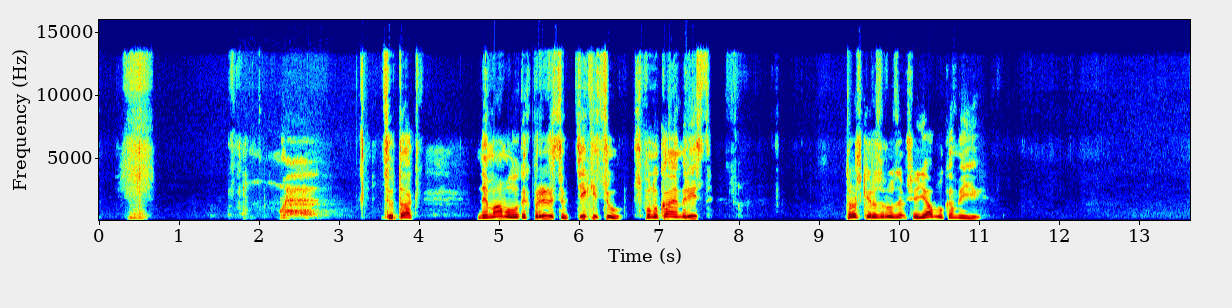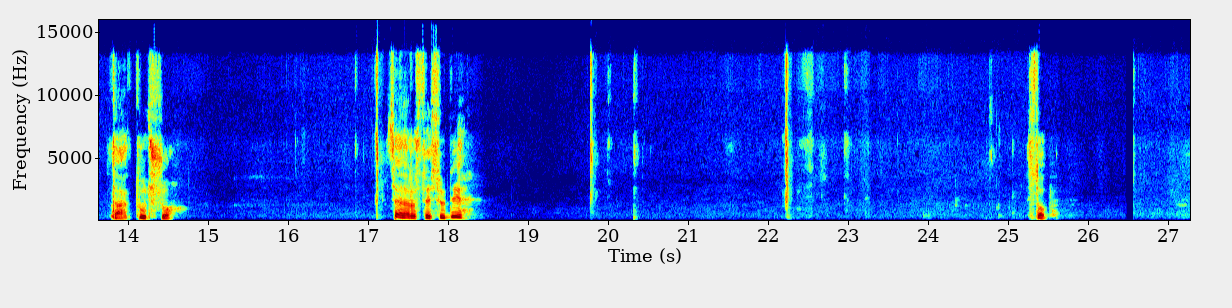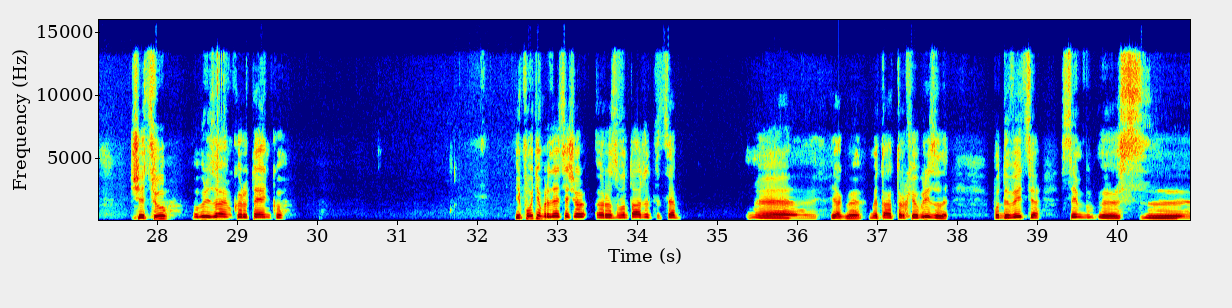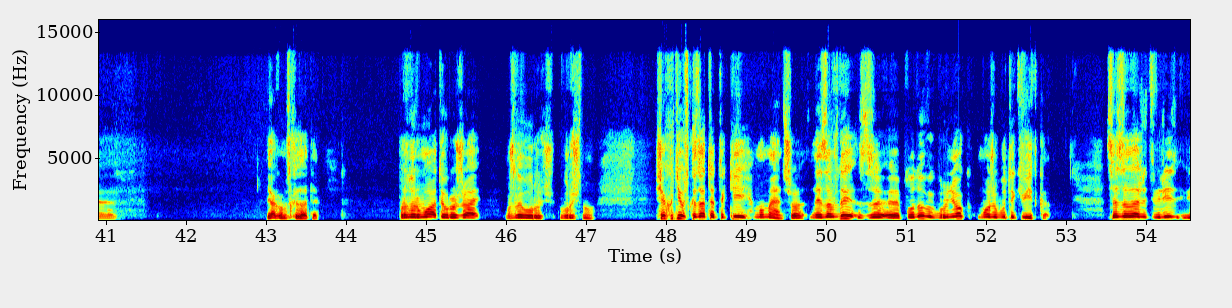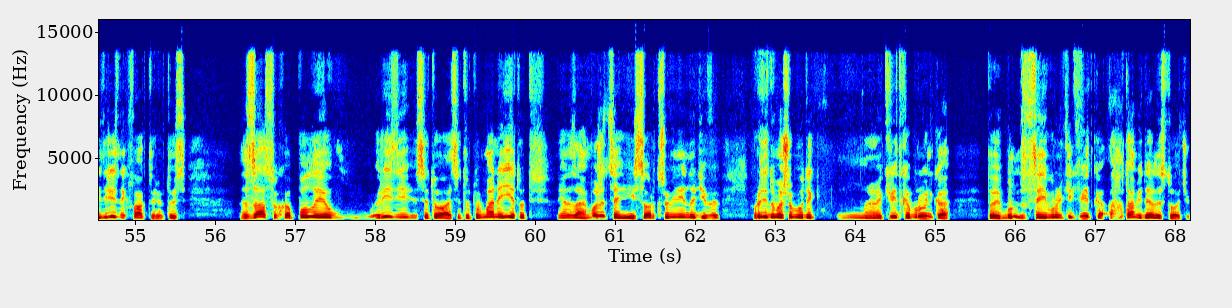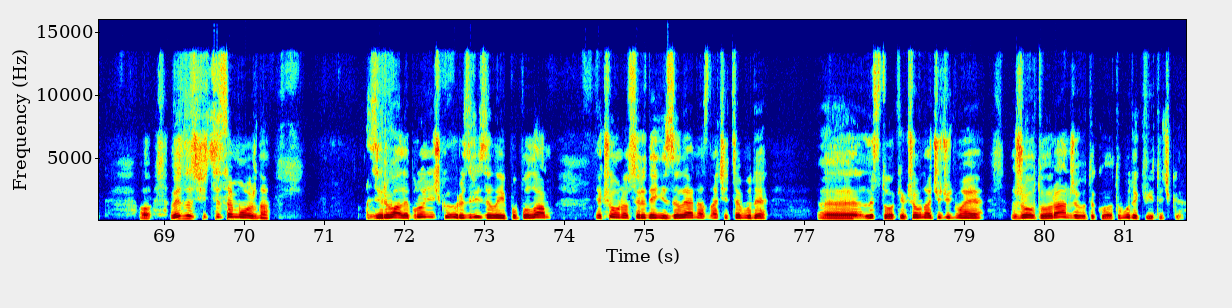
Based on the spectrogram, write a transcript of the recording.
Цю так. Нема молодих приростів, тільки цю спонукаємо ріст. Трошки розгрузимо ще яблуками їх. Так, тут що? Це росте сюди. Стоп. Ще цю обрізаємо коротенько. І потім прийдеться ще розвантажити це. Е, як би, ми так трохи обрізали. Подивитися з цим. Е, з, е, як вам сказати? Пронормувати урожай, можливо, вруч- вручну. Ще хотів сказати такий момент, що не завжди з е, плодових бруньок може бути квітка. Це залежить від, різних факторів. Тобто засуха, полив, різні ситуації. Тобто в мене є тут, я не знаю, може це і сорт, що він іноді вроді думає, що буде квітка-брунька, з цієї бруньки квітка, а там іде листочок. Визначити це можна. Зірвали брунічку, розрізали її пополам. Якщо вона всередині зелена, значить це буде е, листок. Якщо вона чуть-чуть має жовто-оранжеву такого, то буде квіточка.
